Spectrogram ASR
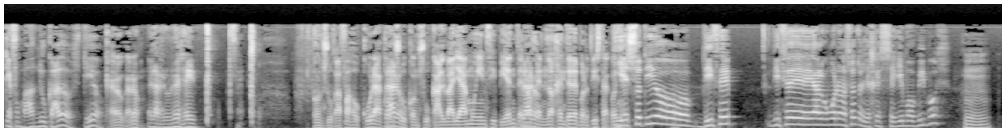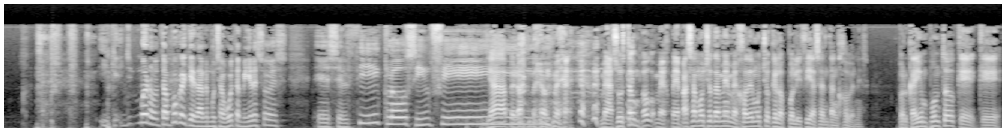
que fumaban ducados, tío. Claro, claro. En las reuniones ahí. Con sus gafas oscuras, Claro. con, su, con su calva ya muy incipiente, Claro. no, no gente deportista, coño. Y eso, tío, dice, dice algo bueno de nosotros, y es que seguimos vivos. Mm. Y que, bueno, tampoco hay que darle mucha vuelta, Miguel, eso es, es el ciclo sin fin. Ya, pero, pero me, me asusta un poco. Me, me pasa mucho también, me jode mucho que los policías sean tan jóvenes. Porque hay un punto que, que,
